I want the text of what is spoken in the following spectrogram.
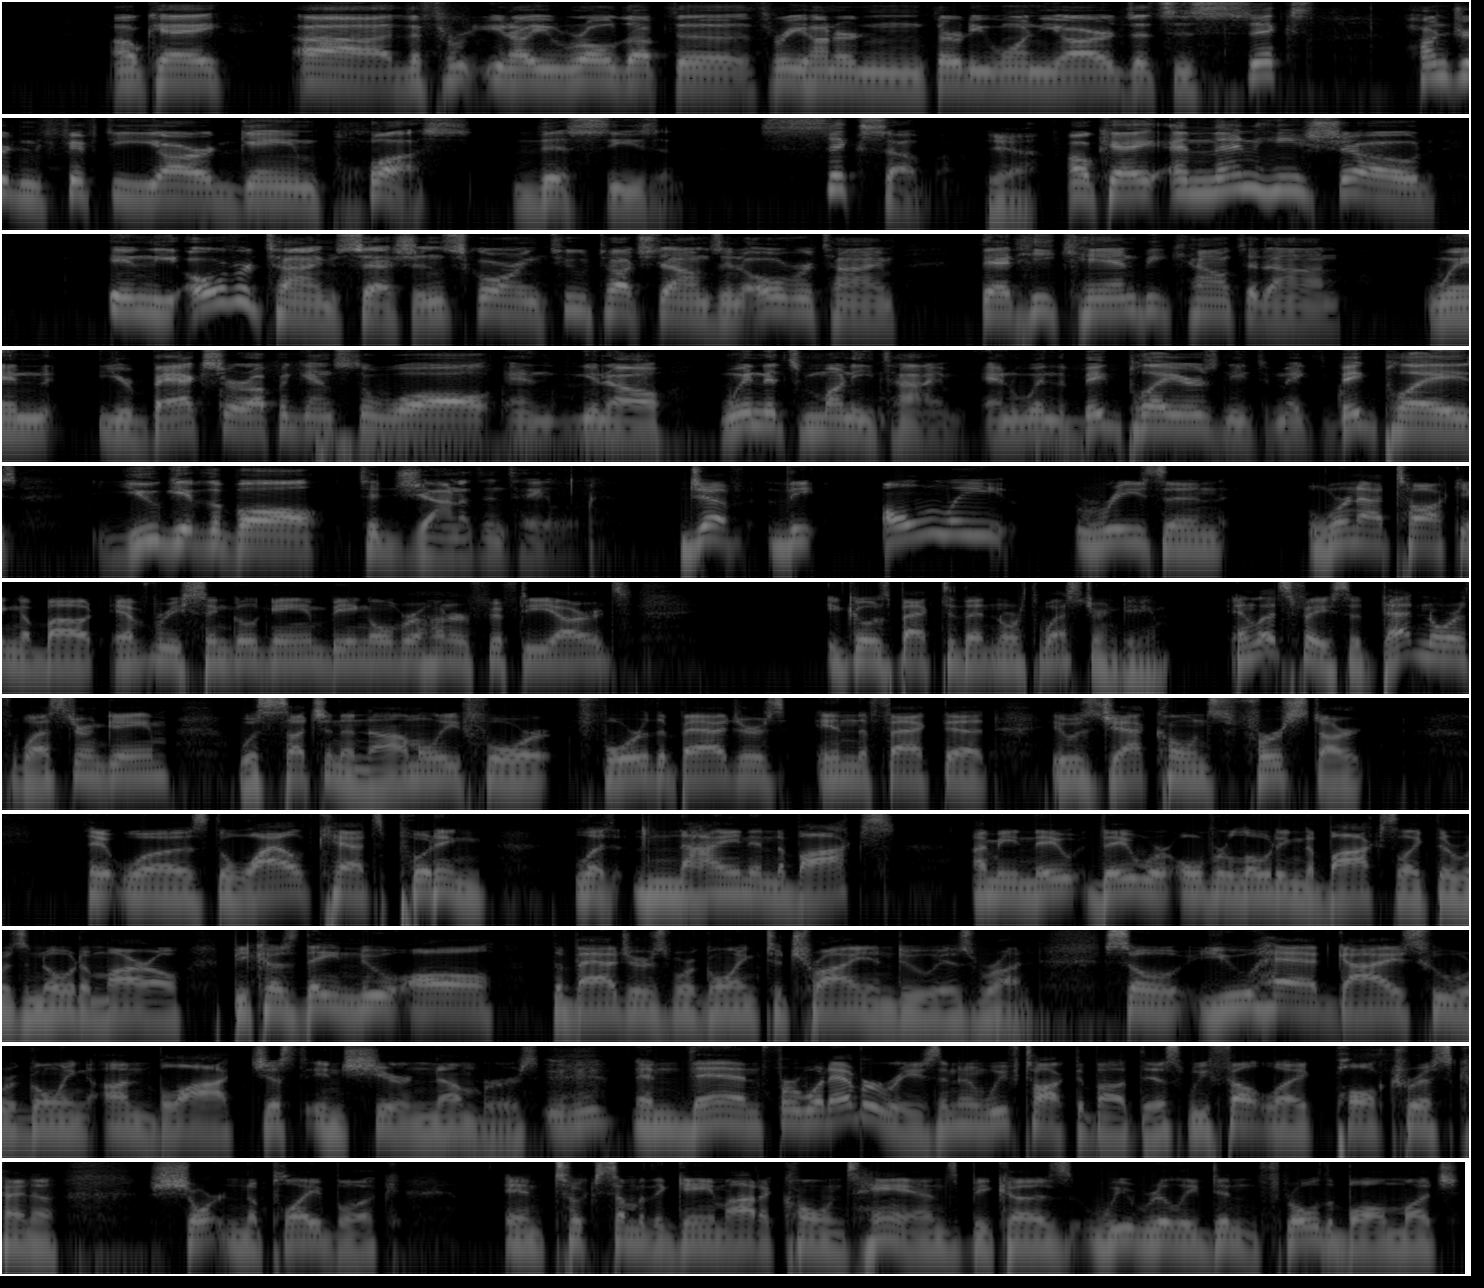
Okay. Uh, the three, you know, he rolled up the 331 yards. That's his sixth 150 yard game plus this season. Six of them. Yeah. Okay. And then he showed in the overtime session, scoring two touchdowns in overtime, that he can be counted on when your backs are up against the wall and, you know, when it's money time and when the big players need to make the big plays, you give the ball to Jonathan Taylor. Jeff, the only reason we're not talking about every single game being over 150 yards, it goes back to that Northwestern game. And let's face it, that Northwestern game was such an anomaly for for the Badgers in the fact that it was Jack Coan's first start. It was the Wildcats putting nine in the box. I mean, they they were overloading the box like there was no tomorrow because they knew all the Badgers were going to try and do is run. So you had guys who were going unblocked just in sheer numbers. Mm-hmm. And then for whatever reason, and we've talked about this, we felt like Paul Chryst kind of shortened the playbook and took some of the game out of Coan's hands because we really didn't throw the ball much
